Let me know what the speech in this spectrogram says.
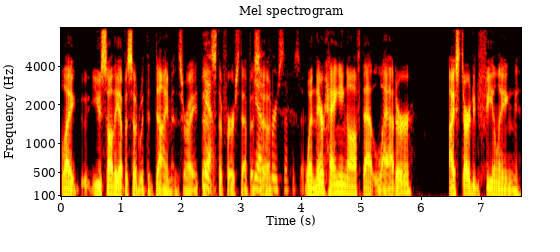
like you saw the episode with the diamonds right Yeah. that's the first episode Yeah, the first episode. when they're hanging off that ladder i started feeling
